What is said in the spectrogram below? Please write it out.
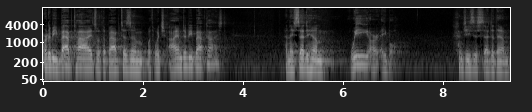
Or to be baptized with the baptism with which I am to be baptized? And they said to him, We are able. And Jesus said to them,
